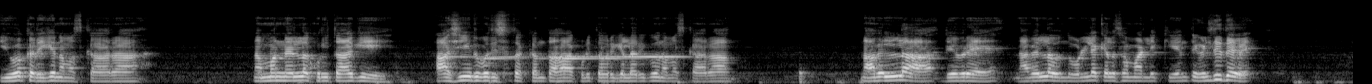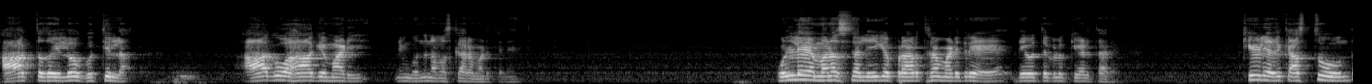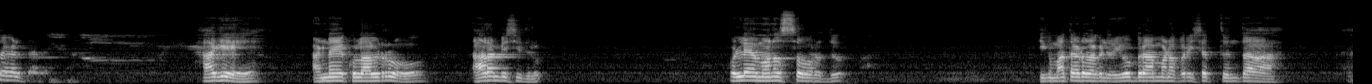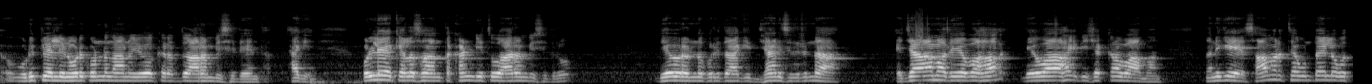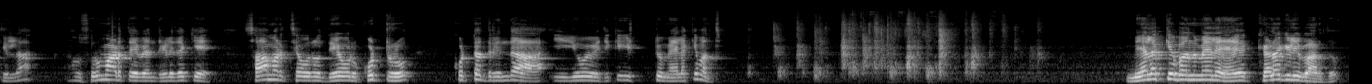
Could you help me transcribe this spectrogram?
ಯುವಕರಿಗೆ ನಮಸ್ಕಾರ. ನಮ್ಮನ್ನೆಲ್ಲ ಕುರಿತಾಗಿ ಆಶೀರ್ವದಿಸತಕ್ಕಂತಹ ಕುಳಿತವರಿಗೆಲ್ಲರಿಗೂ ನಮಸ್ಕಾರ. ನಾವೆಲ್ಲ ದೇವರೇ, ನಾವೆಲ್ಲ ಒಂದು ಒಳ್ಳೆಯ ಕೆಲಸ ಮಾಡಲಿಕ್ಕೆ ಅಂತ ಹೇಳ್ದಿದ್ದೇವೆ ಆಗ್ತದೋ ಇಲ್ಲೋ ಗೊತ್ತಿಲ್ಲ. ಆಗುವ ಹಾಗೆ ಮಾಡಿ ನಿಮಗೊಂದು ನಮಸ್ಕಾರ ಮಾಡ್ತೇನೆ ಅಂತ. ಒಳ್ಳೆಯ ಮನಸ್ಸಿನಲ್ಲಿ ಹೀಗೆ ಪ್ರಾರ್ಥನೆ ಮಾಡಿದರೆ ದೇವತೆಗಳು ಕೇಳ್ತಾರೆ. ಕೇಳಿ ಅದಕ್ಕೆ ಅಸ್ತು ಅಂತ ಹೇಳ್ತಾರೆ. ಹಾಗೆ ಅಣ್ಣಯ್ಯ ಕುಲಾಲರು ಆರಂಭಿಸಿದರು. ಒಳ್ಳೆಯ ಮನಸ್ಸು ಅವರದ್ದು. ಈಗ ಮಾತಾಡುವಾಗಲಿದ್ರು ಯುವ ಬ್ರಾಹ್ಮಣ ಪರಿಷತ್ತು ಅಂತ ಉಡುಪಿಯಲ್ಲಿ ನೋಡಿಕೊಂಡು ನಾನು ಯುವಕರದ್ದು ಆರಂಭಿಸಿದೆ ಅಂತ. ಹಾಗೆ ಒಳ್ಳೆಯ ಕೆಲಸ ಅಂತ ಖಂಡಿತು ಆರಂಭಿಸಿದರು. ದೇವರನ್ನು ಕುರಿತಾಗಿ ಧ್ಯಾನಿಸಿದ್ರಿಂದ ಯಜಾಮ ದೇವ, ದೇವಾಹ ಇದು ಶಕ್ನವಾಮ ನನಗೆ ಸಾಮರ್ಥ್ಯ ಉಂಟೋ ಇಲ್ಲೋ ಗೊತ್ತಿಲ್ಲ. ನಾವು ಶುರು ಮಾಡ್ತೇವೆ ಅಂತ ಹೇಳಿದ್ದಕ್ಕೆ ಸಾಮರ್ಥ್ಯವನ್ನು ದೇವರು ಕೊಟ್ಟರು ಕೊಟ್ಟದ್ರಿಂದ ಈ ಯುವ ವೇದಿಕೆ ಇಷ್ಟು ಮೇಲಕ್ಕೆ ಬಂತು. ಮೇಲಕ್ಕೆ ಬಂದ ಮೇಲೆ ಕೆಳಗಿಳಿಬಾರ್ದು.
